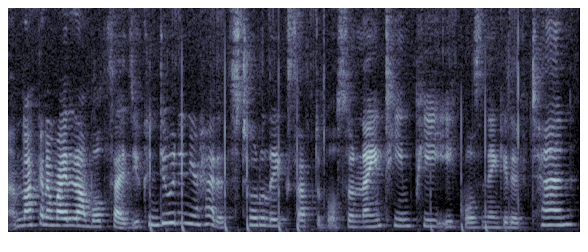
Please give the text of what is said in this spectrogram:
I'm not going to write it on both sides. You can do it in your head. It's totally acceptable. So 19p equals negative 10.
